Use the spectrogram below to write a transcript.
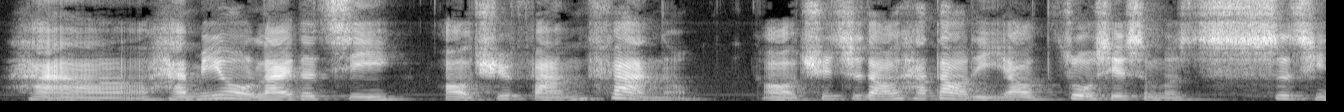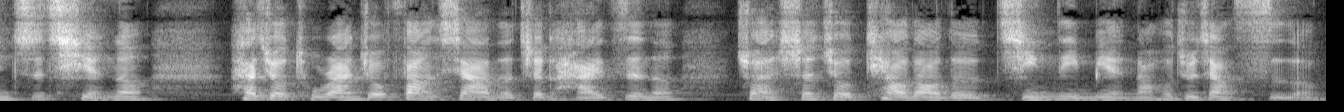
还还没有来得及哦去防范呢，哦去知道他到底要做些什么事情之前呢。他就突然就放下了这个孩子呢，转身就跳到了井里面，然后就这样死了。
